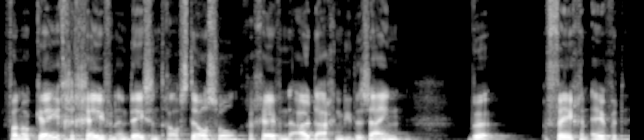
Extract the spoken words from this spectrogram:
van oké, gegeven een decentraal stelsel, gegeven de uitdagingen die er zijn, we vegen even het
